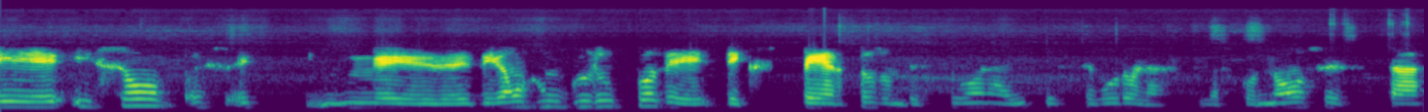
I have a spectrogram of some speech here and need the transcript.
eh, hizo, pues, eh, digamos, un grupo de, expertos donde estuvo ahí, pues seguro las, las conoces, está,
